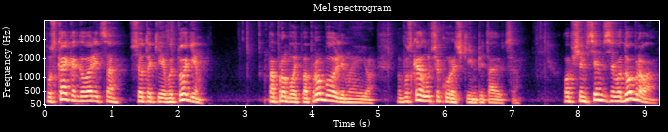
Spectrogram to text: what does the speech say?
Пускай, как говорится, все-таки в итоге попробовать попробовали мы ее, но пускай лучше курочки им питаются. В общем, всем всего доброго.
